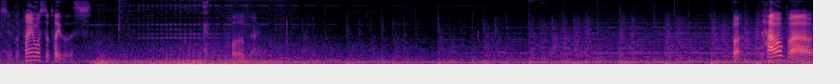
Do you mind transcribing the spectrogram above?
So the plan was to play this. Hello there. How about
